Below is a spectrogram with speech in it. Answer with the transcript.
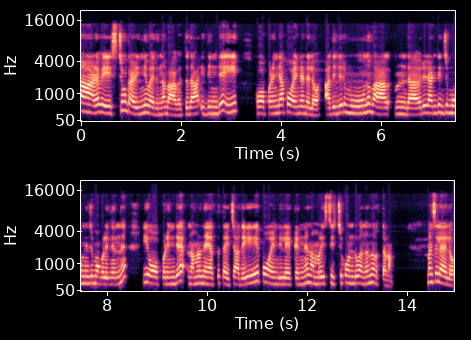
താഴെ വേസ്റ്റും കഴിഞ്ഞ് വരുന്ന ഭാഗത്ത് ദാ ഇതിന്റെ ഈ ഓപ്പണിന്റെ ആ പോയിന്റ് ഉണ്ടല്ലോ അതിന്റെ ഒരു മൂന്ന് ഭാഗ എന്താ ഒരു രണ്ടിഞ്ച് മൂന്നിഞ്ച് മുകളിൽ നിന്ന് ഈ ഓപ്പണിന്റെ നമ്മൾ നേരത്തെ തയ്ച്ച അതേ പോയിന്റിലേക്ക് തന്നെ നമ്മൾ ഈ സ്റ്റിച്ച് കൊണ്ടുവന്ന് നിർത്തണം. മനസ്സിലായല്ലോ?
